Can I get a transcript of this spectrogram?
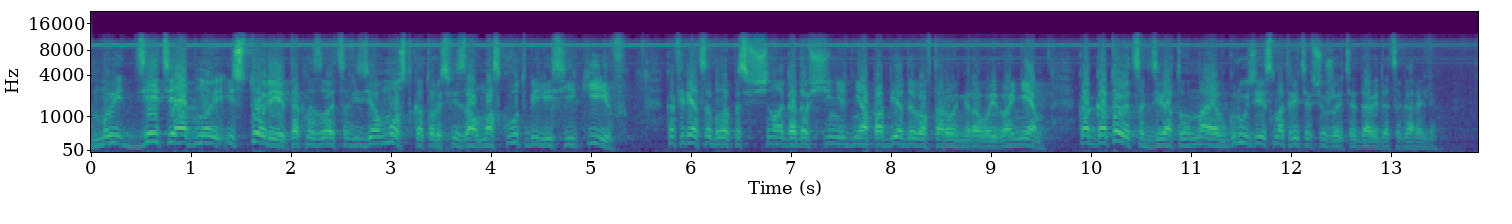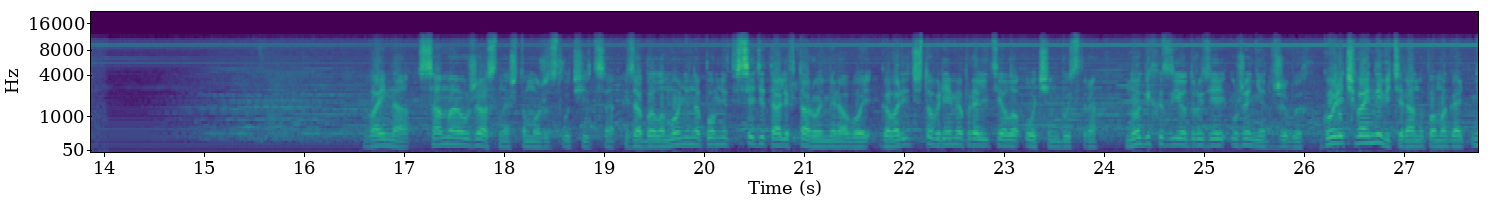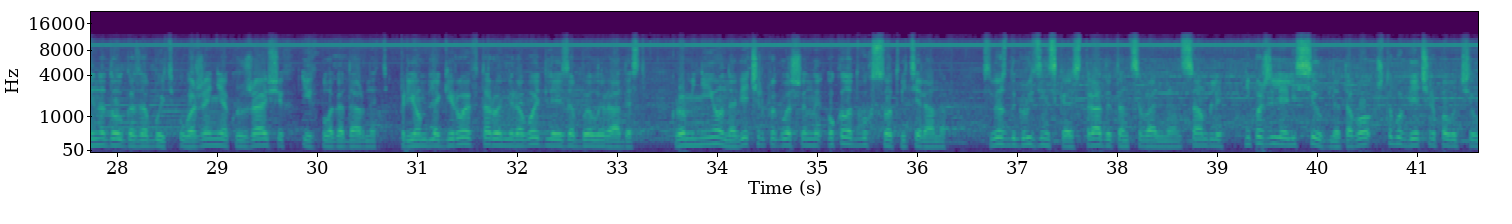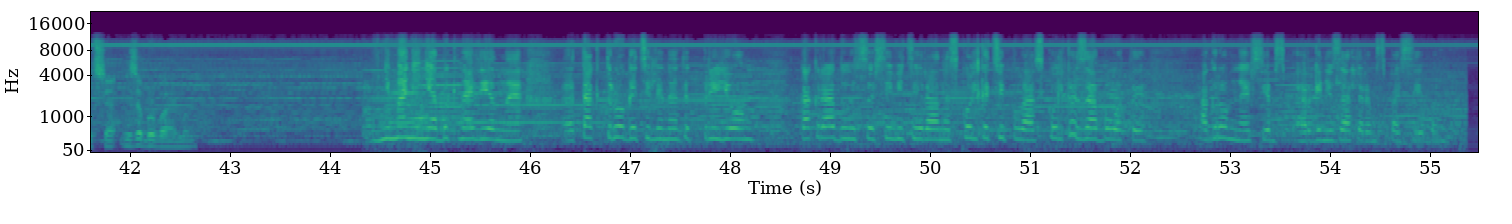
Мы дети одной истории, так называется видеомост, который связал Москву, Тбилиси и Киев. Конференция была посвящена годовщине Дня Победы во Второй мировой войне. Как готовиться к 9 мая в Грузии, смотрите в сюжете Давида Цагарелли. Война – самое ужасное, что может случиться. Изабелла Монина помнит все детали Второй мировой. Говорит, что время пролетело очень быстро. Многих из ее друзей уже нет в живых. Горечь войны ветерану помогает ненадолго забыть уважение окружающих, их благодарность. Прием для героев Второй мировой для Изабеллы – радость. Кроме нее на вечер приглашены около 200 ветеранов. Звезды грузинской эстрады, танцевальные ансамбли не пожалели сил для того, чтобы вечер получился незабываемым. Внимание необыкновенное, э, так трогателен этот прием, как радуются все ветераны, сколько тепла, сколько заботы. Огромное всем организаторам спасибо.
